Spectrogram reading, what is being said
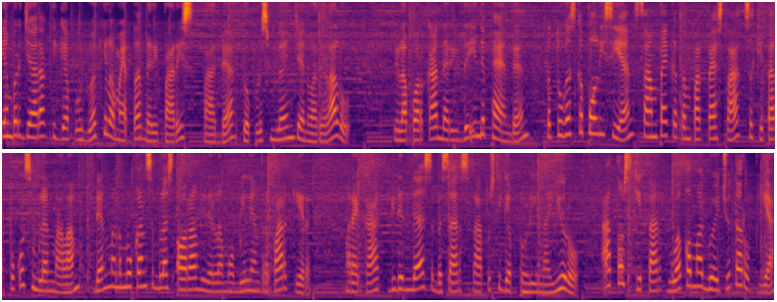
yang berjarak 32 km dari Paris pada 29 Januari lalu. Dilaporkan dari The Independent, petugas kepolisian sampai ke tempat pesta sekitar pukul 9 malam dan menemukan 11 orang di dalam mobil yang terparkir. Mereka didenda sebesar 135 euro atau sekitar 2,2 juta rupiah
